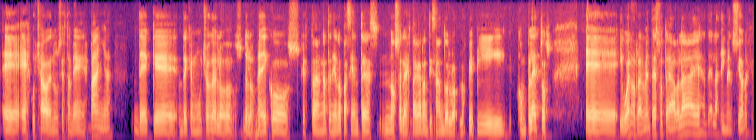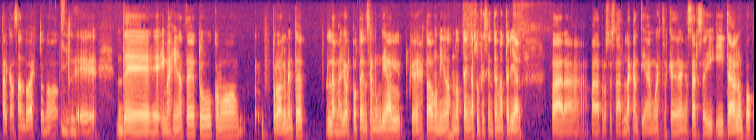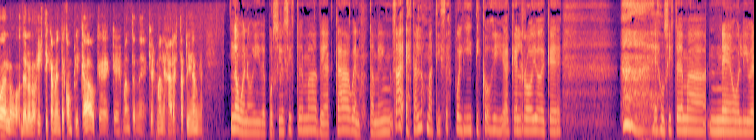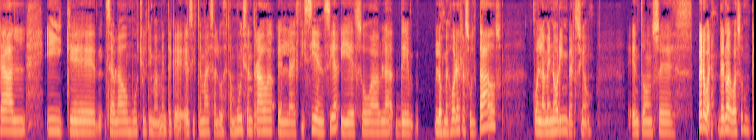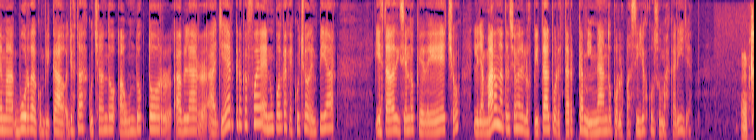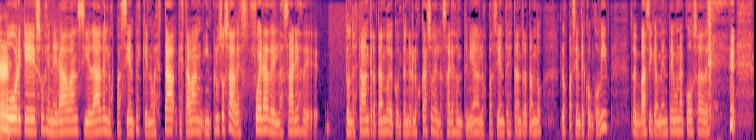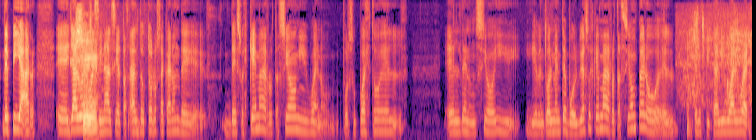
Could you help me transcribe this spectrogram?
Eh, he escuchado denuncias también en España de que, de que muchos de los, de los médicos que están atendiendo pacientes no se les está garantizando los PPI completos. Eh, y bueno, realmente eso te habla es de las dimensiones que está alcanzando esto, ¿no? De, imagínate tú cómo probablemente la mayor potencia mundial, que es Estados Unidos, no tenga suficiente material para, para, procesar la cantidad de muestras que deben hacerse y, te habla un poco de lo, de lo logísticamente complicado que, es mantener, que es manejar esta epidemia. No, bueno, y de por sí el sistema de acá, bueno, también están los matices políticos y aquel rollo de que es un sistema neoliberal y que se ha hablado mucho últimamente que el sistema de salud está muy centrado en la eficiencia y eso habla de los mejores resultados con la menor inversión. Entonces, pero bueno, de nuevo, eso es un tema burdo y complicado. Yo estaba escuchando a un doctor hablar ayer, creo que fue, en un podcast que escucho de NPR, y estaba diciendo que de hecho le llamaron la atención en el hospital por estar caminando por los pasillos con su mascarilla. Porque eso generaba ansiedad en los pacientes que no está, que estaban incluso, sabes, fuera de las áreas de, donde estaban tratando de contener los casos, en las áreas donde tenían los pacientes, están tratando los pacientes con COVID. Entonces, básicamente una cosa de, de PR. Eh, ya luego al final, si al, doctor lo sacaron de, de su esquema de rotación y bueno, por supuesto él, él denunció y, y eventualmente volvió a su esquema de rotación, pero el, el hospital igual, bueno,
